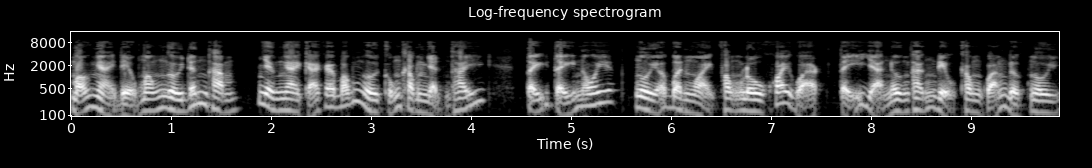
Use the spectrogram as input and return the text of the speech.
mỗi ngày đều mong người đến thăm, nhưng ngay cả cái bóng người cũng không nhìn thấy. Tỷ tỷ nói, người ở bên ngoài phong lưu khoái hoạt, tỷ và nương thân đều không quản được ngươi.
